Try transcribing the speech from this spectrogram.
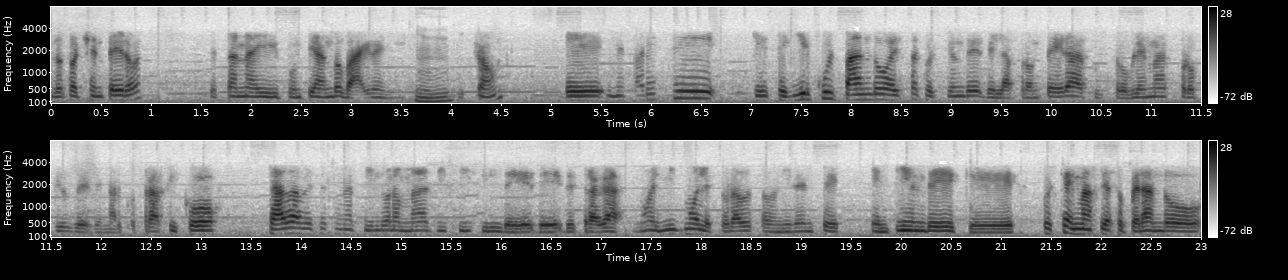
los ochenteros que están ahí punteando Biden y, Trump. Eh, me parece que seguir culpando a esta cuestión de, la frontera, a tus problemas propios de, narcotráfico, cada vez es una píldora más difícil de, tragar, ¿no? El mismo electorado estadounidense entiende que pues que hay mafias operando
